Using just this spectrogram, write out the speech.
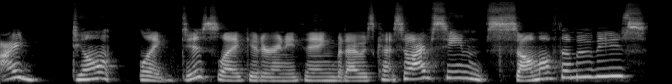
I don't like dislike it or anything, but I was kind so I've seen some of the movies,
